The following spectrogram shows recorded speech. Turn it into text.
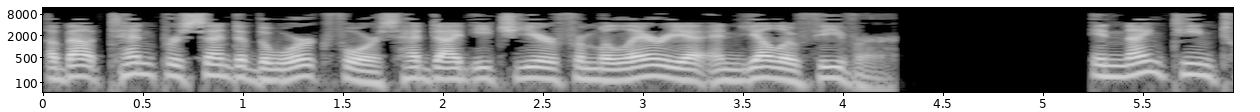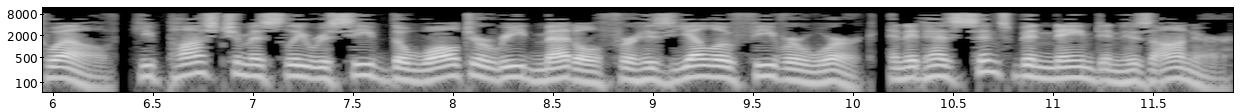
about 10% of the workforce had died each year from malaria and yellow fever. In 1912, he posthumously received the Walter Reed Medal for his yellow fever work, and it has since been named in his honor.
